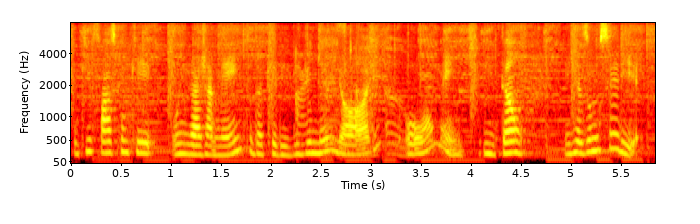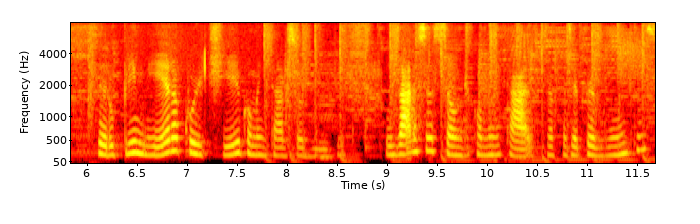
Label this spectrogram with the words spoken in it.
o que faz com que o engajamento daquele vídeo melhore ou aumente. Então, em resumo, seria ser o primeiro a curtir e comentar o seu vídeo, usar a seção de comentários para fazer perguntas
